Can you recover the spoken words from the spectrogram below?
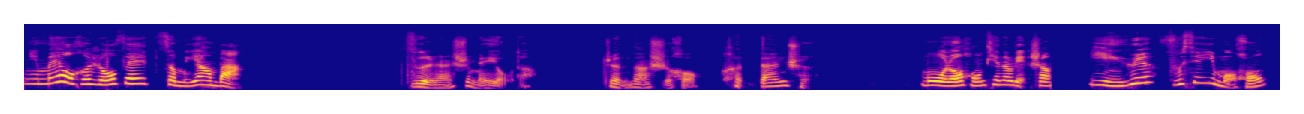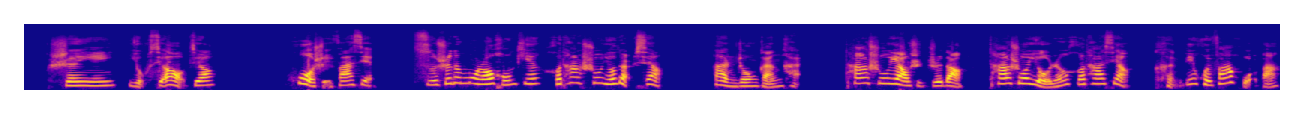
你没有和柔妃怎么样吧？自然是没有的。朕那时候很单纯。慕容宏天的脸上隐约浮现一抹红，声音有些傲娇。祸水发现此时的慕容宏天和他叔有点像，暗中感慨：他叔要是知道他说有人和他像，肯定会发火吧？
